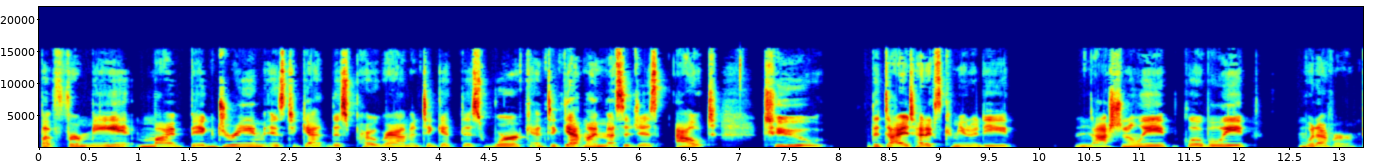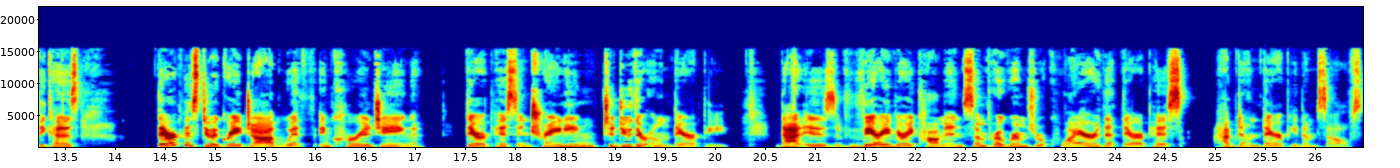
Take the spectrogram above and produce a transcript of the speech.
But for me, my big dream is to get this program and to get this work and to get my messages out to the dietetics community nationally, globally, whatever. Because therapists do a great job with encouraging therapists in training to do their own therapy. That is very, very common. Some programs require that therapists have done therapy themselves.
